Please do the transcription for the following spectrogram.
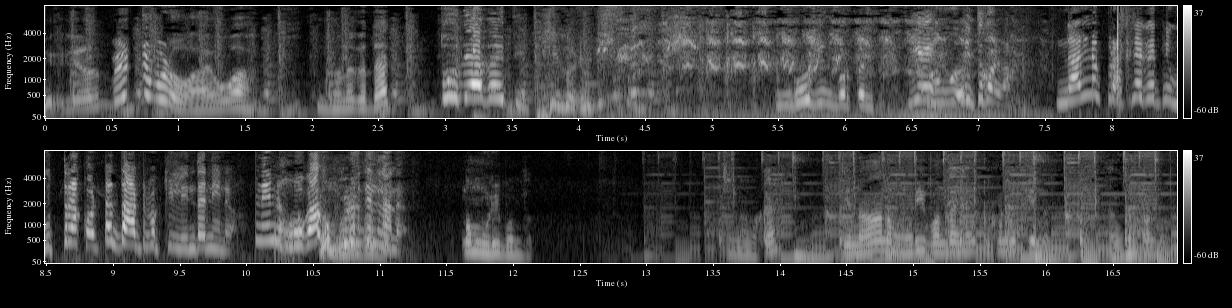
ಇಲ್ಲಿ ಬಿಟ್ಟು ಬಿಡು. ಅಯ್ಯವ್ವ ನನಗದ ತುದ್ಯಾಗೈತಿ ಹಿಂಗ್ ಬರ್ತಾನೆ ಏ ನಿಂತ್ಕೊಳ್ಳ. ನನ್ನ ಪ್ರಶ್ನೆಗೆ ನೀವು ಉತ್ತರ ಕೊಟ್ಟ ದಾಟ್ಬೇಕು ಇಲ್ಲಿಂದ ನೀನು. ನೀನು ಹೋಗಾಕ ಬಿಡುದಿಲ್ಲ ನಾನು. ನಮ್ಮ ಮುಡಿ ಬಂದು. ಚೆನ್ನವಕ್ಕ ದಿನ ನಮ್ಮ ಮುಡಿ ಬಂದ ಹೆಂಗ್ ಕರ್ಕೊಂಡು ಹೋಗ್ತಿಲ್ಲ ಹಂಗ ಕರ್ಕೊಂಡು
